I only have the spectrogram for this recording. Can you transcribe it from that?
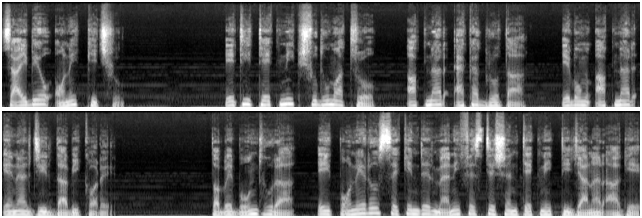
চাইবেও অনেক কিছু। এটি টেকনিক শুধুমাত্র আপনার একাগ্রতা এবং আপনার এনার্জির দাবি করে। তবে বন্ধুরা এই পনেরো সেকেন্ডের ম্যানিফেস্টেশন টেকনিকটি জানার আগে,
